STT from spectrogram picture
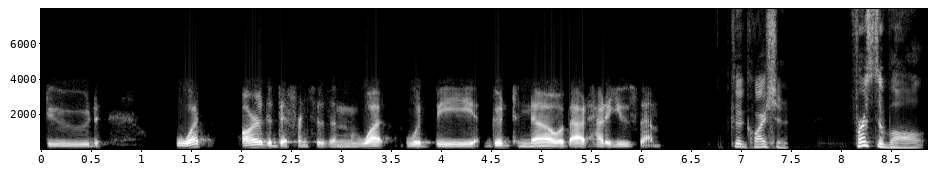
stewed. What are the differences and what would be good to know about how to use them? Good question. First of all,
